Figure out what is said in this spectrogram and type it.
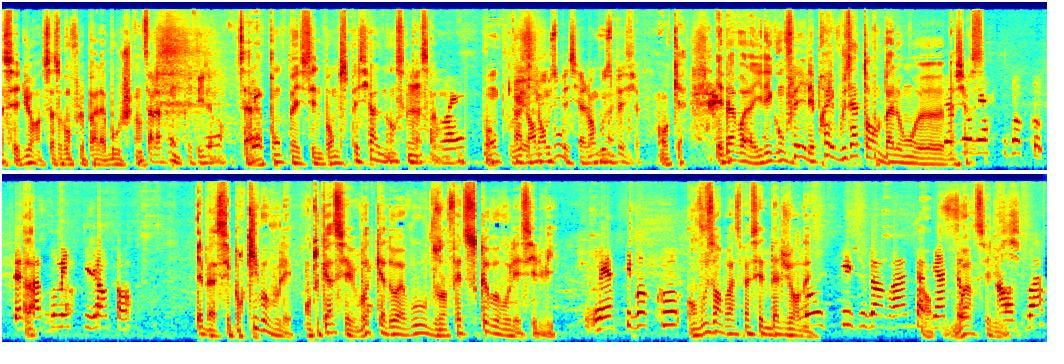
assez dur. hein. Ça se gonfle pas à la bouche. hein. Ça la pompe, évidemment. C'est à la pompe, mais c'est une pompe spéciale, non C'est pas Mm. ça Ouais. Bon, Un lambeau spécial. Lambeau Ouais. spécial. Ok. Et ben voilà, il est gonflé, il est prêt, il vous attend le ballon, euh, ma chère remercie beaucoup. Ça sera pour mes petits-enfants. Eh ben, c'est pour qui vous voulez. En tout cas, c'est votre cadeau à vous. Vous en faites ce que vous voulez, Sylvie. Merci beaucoup. On vous embrasse. Passez une belle journée. Moi aussi, je vous embrasse. À Au bientôt. revoir, Sylvie. Au revoir.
